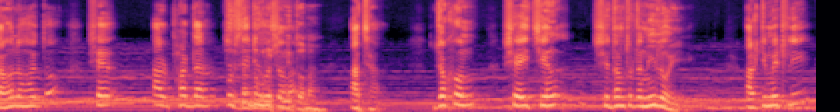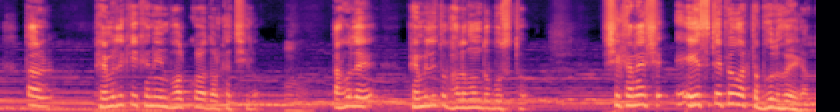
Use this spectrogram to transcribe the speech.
তাহলে হয়তো সে আর ফার্দার প্রসিডি হতো না। আচ্ছা যখন সে এই সিদ্ধান্তটা নিলই আলটিমেটলি তার ফ্যামিলিকে এখানে ইনভলভ করা দরকার ছিল। তাহলে ফ্যামিলি তো ভালো মন্দ বুঝতো। সেখানে সে এই স্টেপেও একটা ভুল হয়ে গেল।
